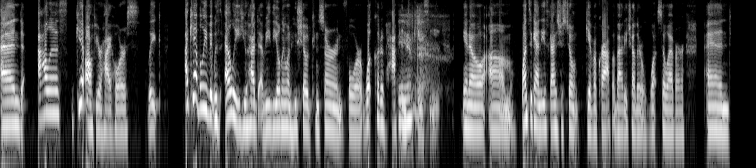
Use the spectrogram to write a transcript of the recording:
And Alice, get off your high horse. Like, I can't believe it was Ellie who had to be the only one who showed concern for what could have happened to KC. You know, um, once again, these guys just don't give a crap about each other whatsoever. And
